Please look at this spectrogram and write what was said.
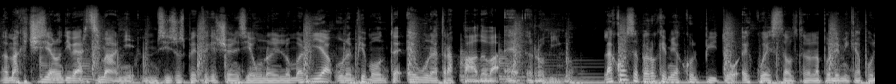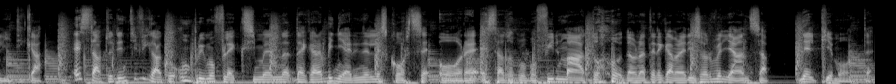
eh, ma che ci siano diversi mani, mm, si sospetta che ce ne sia una in Lombardia, una in Piemonte e una tra Padova e Rovigo. La cosa però che mi ha colpito è questa, oltre alla polemica politica. È stato identificato un primo Fleximan dai carabinieri nelle scorse ore, è stato proprio filmato da una telecamera di sorveglianza nel Piemonte.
